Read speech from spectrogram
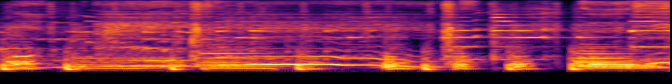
And I dance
